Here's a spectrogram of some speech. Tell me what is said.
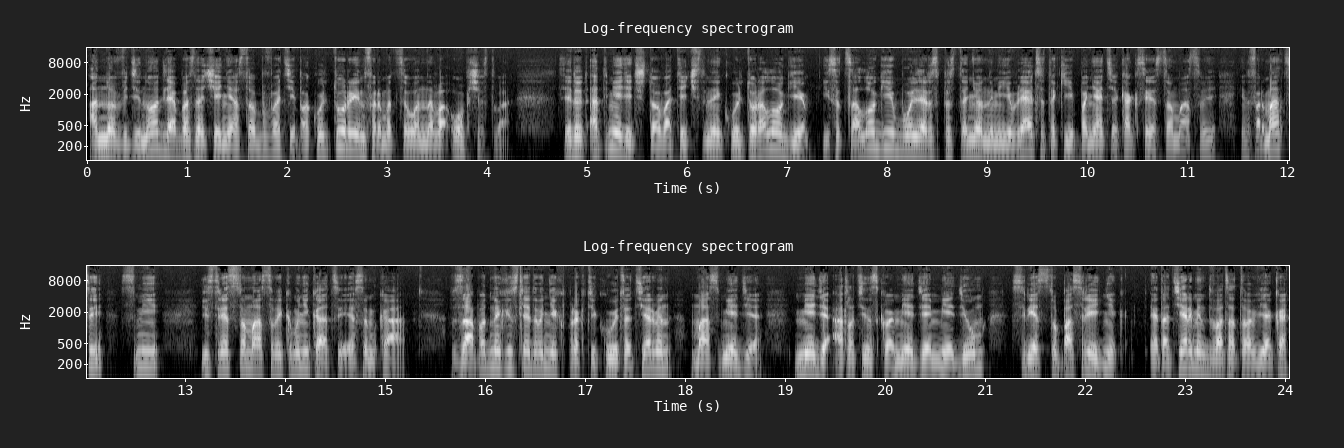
Оно введено для обозначения особого типа культуры информационного общества. Следует отметить, что в отечественной культурологии и социологии более распространенными являются такие понятия, как средства массовой информации, СМИ, и средства массовой коммуникации, СМК. В западных исследованиях практикуется термин «масс-медиа». Медиа от латинского «медиа» – «медиум», «средство-посредник». Это термин 20 века,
